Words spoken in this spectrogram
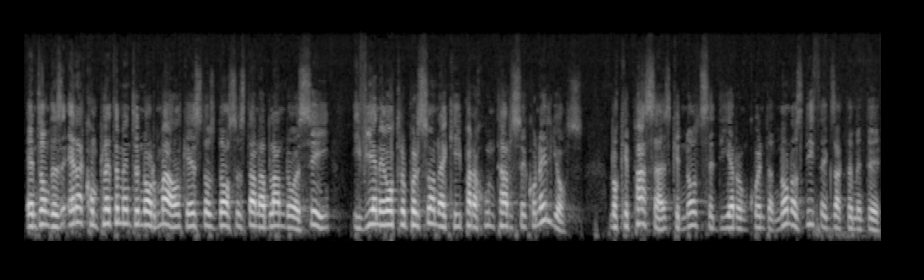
Entonces era completamente normal que estos dos están hablando así y viene otra persona aquí para juntarse con ellos. Lo que pasa es que no se dieron cuenta, no nos dice exactamente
